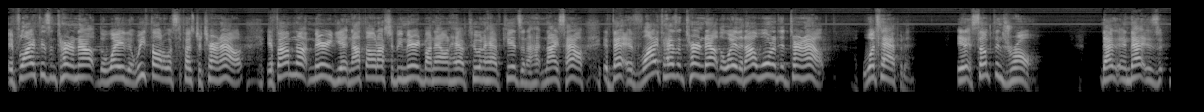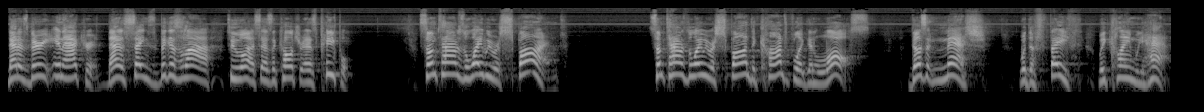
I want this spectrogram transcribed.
if life isn't turning out the way that we thought it was supposed to turn out, if I'm not married yet and I thought I should be married by now and have two and a half kids and a nice house, if, that, if life hasn't turned out the way that I wanted it to turn out, what's happening? It, something's wrong. That, and that is, that is very inaccurate. That is Satan's biggest lie to us as a culture, as people. Sometimes the way we respond, sometimes the way we respond to conflict and loss doesn't mesh with the faith we claim we have.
